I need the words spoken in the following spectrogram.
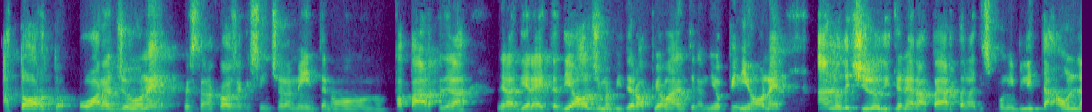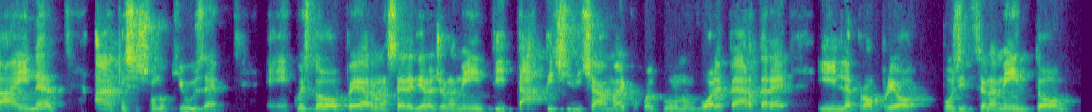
a torto o a ragione, questa è una cosa che sinceramente non, non fa parte della, della diretta di oggi, ma vi darò più avanti la mia opinione, hanno deciso di tenere aperta la disponibilità online anche se sono chiuse. E questo per una serie di ragionamenti tattici, diciamo, ecco, qualcuno non vuole perdere il proprio posizionamento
